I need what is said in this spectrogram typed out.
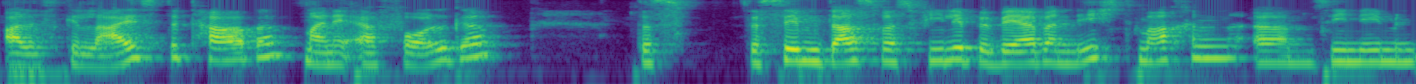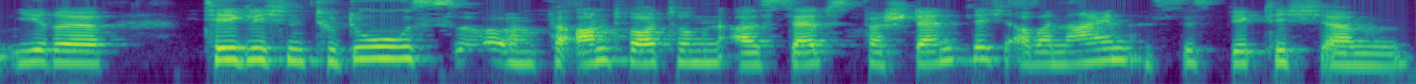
alles geleistet habe, meine Erfolge. Das, das ist eben das, was viele Bewerber nicht machen. Ähm, sie nehmen ihre täglichen To-Dos, äh, Verantwortungen als selbstverständlich, aber nein, es ist wirklich ähm,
